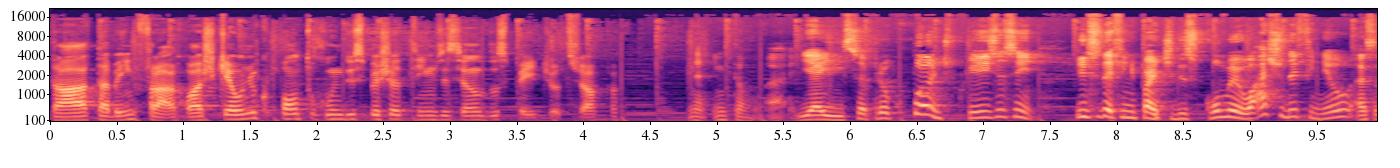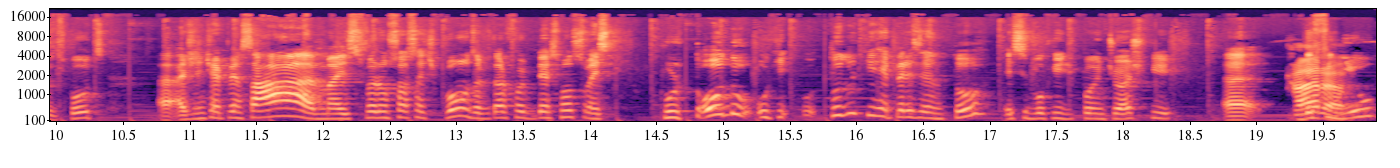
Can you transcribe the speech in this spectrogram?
tá, tá bem fraco. Acho que é o único ponto ruim do Special Teams esse ano dos Patriots, Japa. É, então, é, e aí isso é preocupante, porque isso assim, isso define partidas como eu acho definiu essa dos Colts. A gente vai pensar, ah, mas foram só 7 pontos, a vitória foi de 10 pontos, mas por todo o que tudo que representou esse bloqueio de punch, eu acho que é, Cara, definiu.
